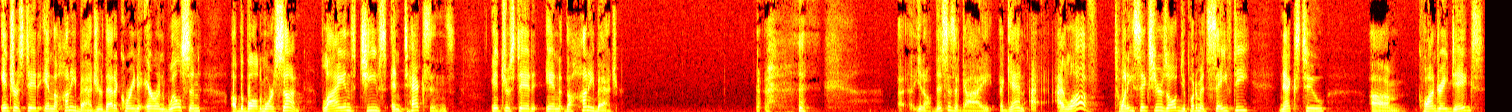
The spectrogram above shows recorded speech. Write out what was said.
interested in the Honey Badger. That, according to Aaron Wilson of the Baltimore Sun, Lions, Chiefs, and Texans interested in the Honey Badger. Uh, you know, this is a guy again. I, I, love. Twenty six years old. You put him at safety next to um, Quandre Diggs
